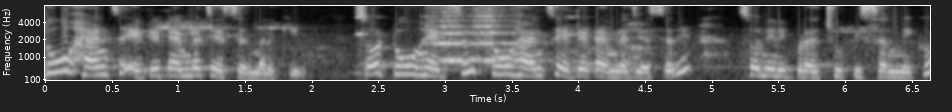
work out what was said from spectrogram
టూ హ్యాండ్స్ ఎట్ ఏ టైంలో చేస్తుంది మనకి. So two heads two hands at a టైంలో చేస్తుంది. సో నేను ఇప్పుడు అది చూపిస్తాను మీకు.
